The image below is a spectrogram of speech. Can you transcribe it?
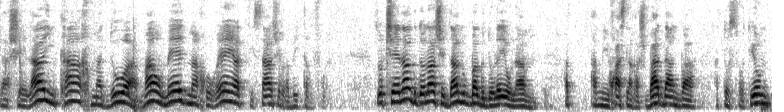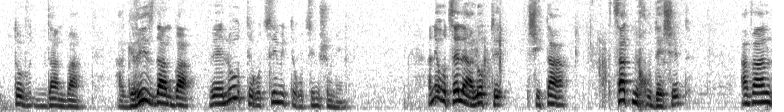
והשאלה אם כך, מדוע, מה עומד מאחורי התפיסה של רבי טרפון? זאת שאלה גדולה שדנו בה גדולי עולם. המיוחס לרשב"א דן בה, התוספות יום טוב דן בה, הגריז דן בה, ואלו תירוצים מתירוצים שונים. אני רוצה להעלות שיטה קצת מחודשת, אבל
